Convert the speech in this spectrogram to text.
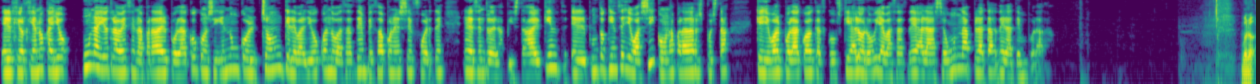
El georgiano cayó una y otra vez en la parada del polaco, consiguiendo un colchón que le valió cuando Bazazde empezó a ponerse fuerte en el centro de la pista. El, el punto 15 llegó así, con una parada respuesta que llevó al polaco a Kazkowski al oro y a Bazazde a la segunda plata de la temporada. Bueno,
